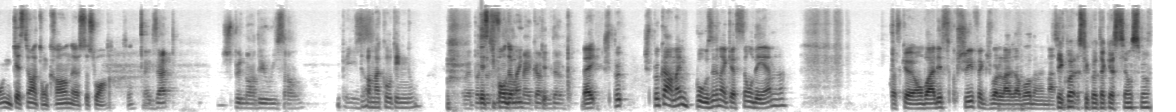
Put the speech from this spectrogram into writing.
une question à ton crâne euh, ce soir. Exact. Je peux demander où ils sont. puis ils dorment à côté de nous. Qu'est-ce ce qu'ils font demain? de- Ben, je peux, je peux quand même poser ma question au DM, là. Parce qu'on va aller se coucher, fait que je vais la revoir demain matin. C'est quoi, c'est quoi ta question, Simon?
